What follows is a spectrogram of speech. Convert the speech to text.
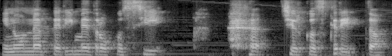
in un perimetro così circoscritto.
